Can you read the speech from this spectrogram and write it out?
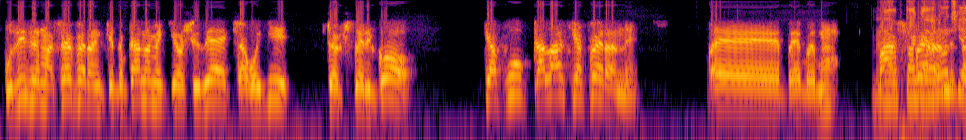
που δίθεν μας έφεραν και το κάναμε και ως ιδέα εξαγωγή στο εξωτερικό. Και αφού καλάθια φέρανε. Ε, ε, ε από τα καρότσια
